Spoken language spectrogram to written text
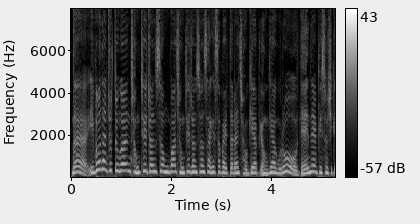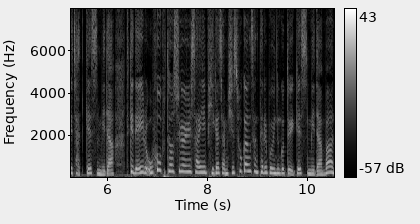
네, 이번 한 주 동안 정체전선과 정체전선상에서 발달한 저기압 영향으로 내내 비 소식이 잦겠습니다. 특히 내일 오후부터 수요일 사이 비가 잠시 소강 상태를 보이는 것도 있겠습니다만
